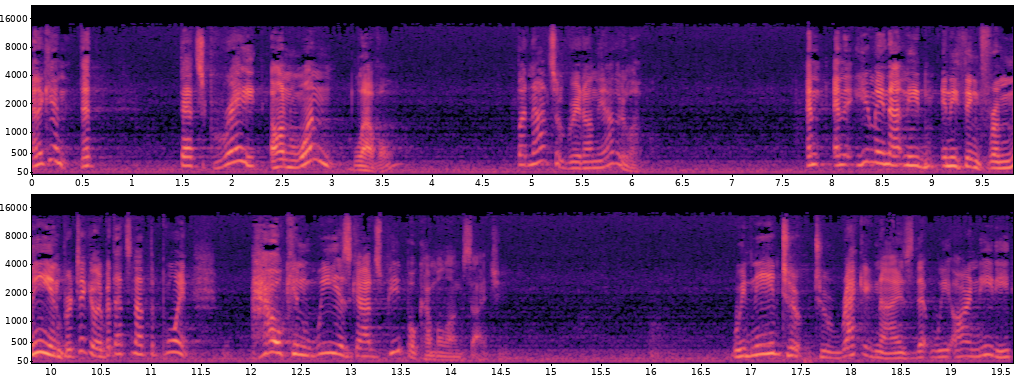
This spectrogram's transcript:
and again, that, that's great on one level but not so great on the other level. And, and you may not need anything from me in particular, but that's not the point. How can we as God's people come alongside you? We need to, to recognize that we are needy,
